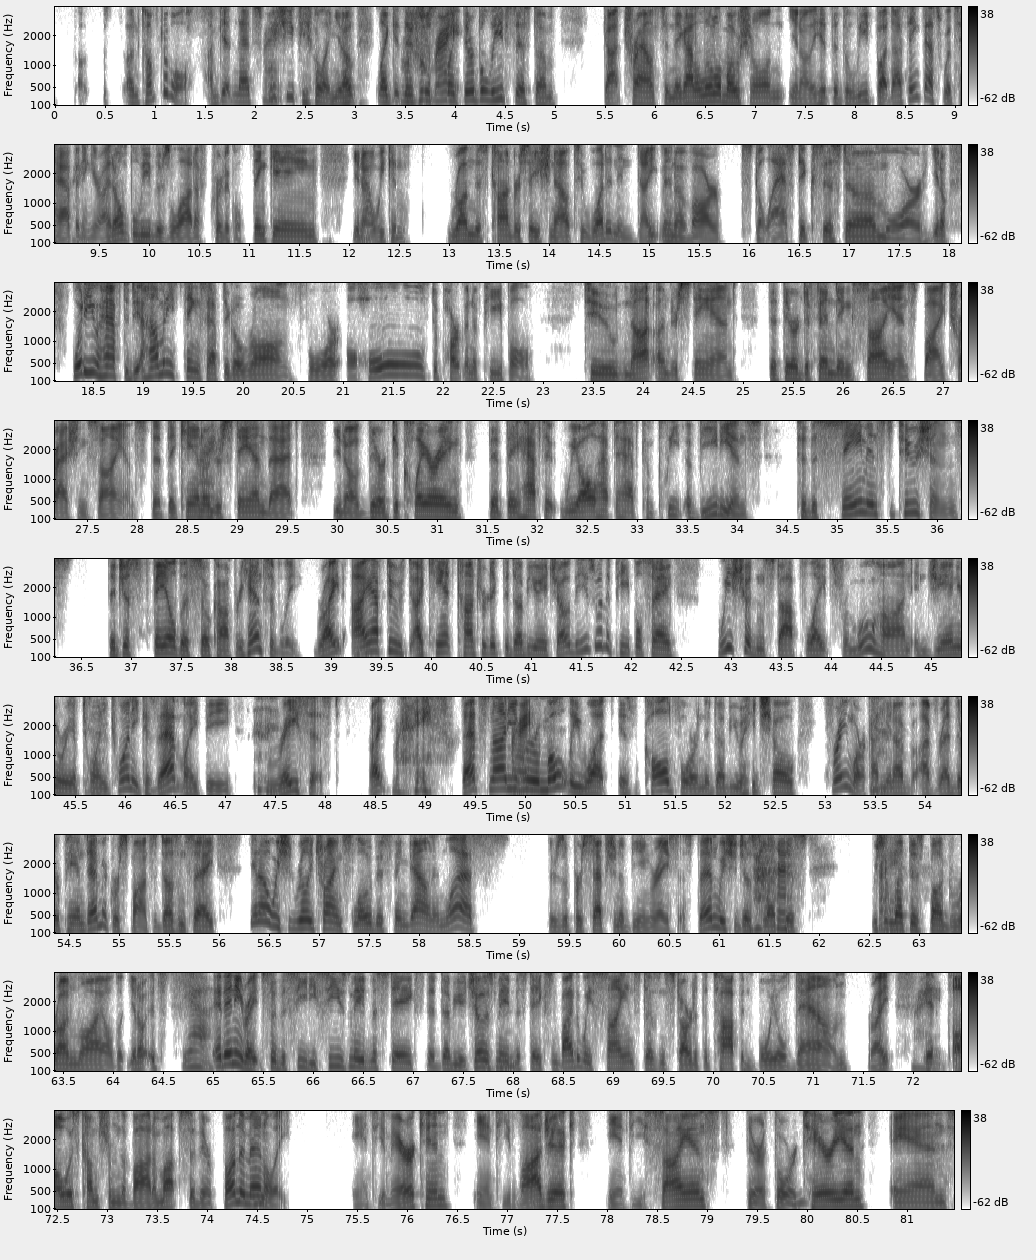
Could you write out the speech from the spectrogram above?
uncomfortable. I'm getting that squishy right. feeling you know like there's just right. like their belief system got trounced and they got a little emotional and you know they hit the delete button. I think that's what's happening here. I don't believe there's a lot of critical thinking. You know we can run this conversation out to what an indictment of our scholastic system or you know what do you have to do? How many things have to go wrong for a whole department of people to not understand that they're defending science by trashing science that they can't right. understand that you know they're declaring that they have to we all have to have complete obedience to the same institutions that just failed us so comprehensively right i mm. have to i can't contradict the who these were the people saying we shouldn't stop flights from Wuhan in January of 2020 because that might be racist, right? Right. That's not even right. remotely what is called for in the WHO framework. I mean, I've I've read their pandemic response. It doesn't say, you know, we should really try and slow this thing down unless there's a perception of being racist. Then we should just let this we should right. let this bug run wild. You know, it's yeah. At any rate, so the CDC's made mistakes, the WHO's mm-hmm. made mistakes, and by the way, science doesn't start at the top and boil down, right? right. It always comes from the bottom up. So they're mm-hmm. fundamentally mm-hmm. anti-American, anti-logic, anti-science. They're mm-hmm. authoritarian, and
